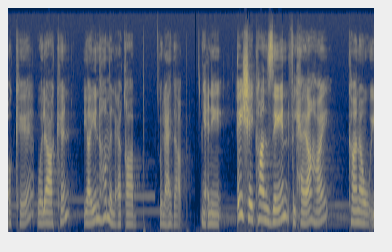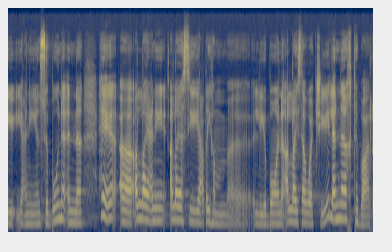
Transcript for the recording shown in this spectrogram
okay؟ ولكن جاينهم العقاب والعذاب. يعني أي شيء كان زين في الحياة هاي كانوا يعني ينسبونه إنه هي آه الله يعني الله يسي يعطيهم آه اللي يبونه الله يسوى شيء لأنه اختبار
